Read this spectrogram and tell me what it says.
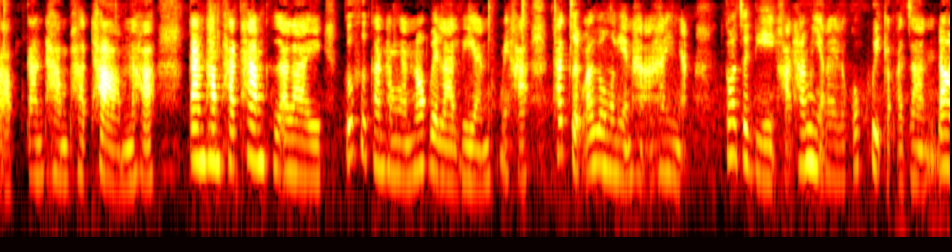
กับการทำพาร์ทไทม์นะคะ การทำพาร์ทไทม์คืออะไร ก็คือการทำงานนอกเวลาเรียนถูกไหมคะ ถ้าเกิดว่าโรงเรียนหาให้เนี่ย ก็จะดีค่ะ ถ้ามีอะไรเราก็คุยกับอาจารย์ได้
